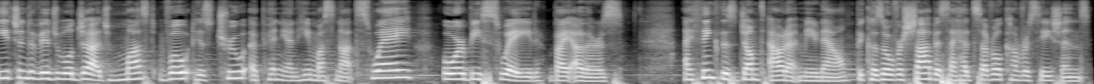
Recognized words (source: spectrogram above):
each individual judge must vote his true opinion. He must not sway or be swayed by others. I think this jumped out at me now because over Shabbos I had several conversations,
